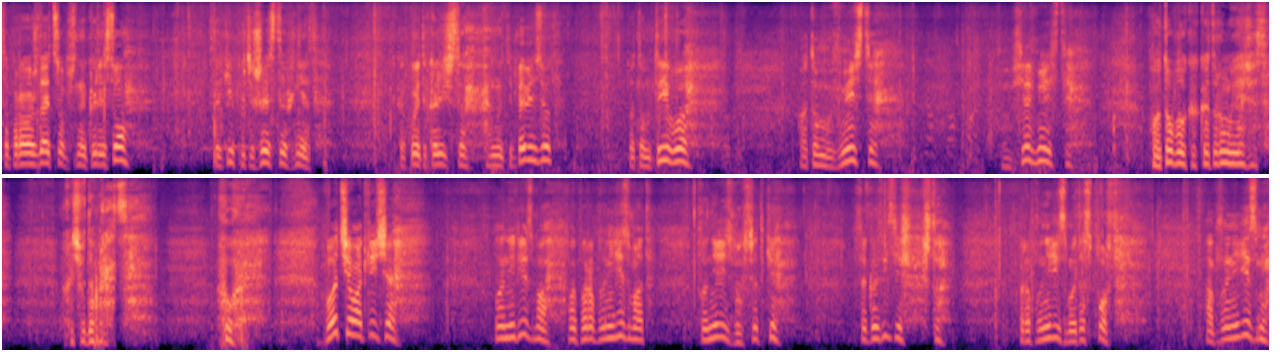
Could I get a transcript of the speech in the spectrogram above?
сопровождать собственное колесо в таких путешествиях нет. Какое-то количество оно тебя везет, потом ты его, потом мы вместе, потом все вместе. Вот облако, к которому я сейчас хочу добраться. Фух. Вот чем отличие планеризма, парапланеризма от планеризма. Все-таки согласитесь, что парапланеризм это спорт. А планеризм,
